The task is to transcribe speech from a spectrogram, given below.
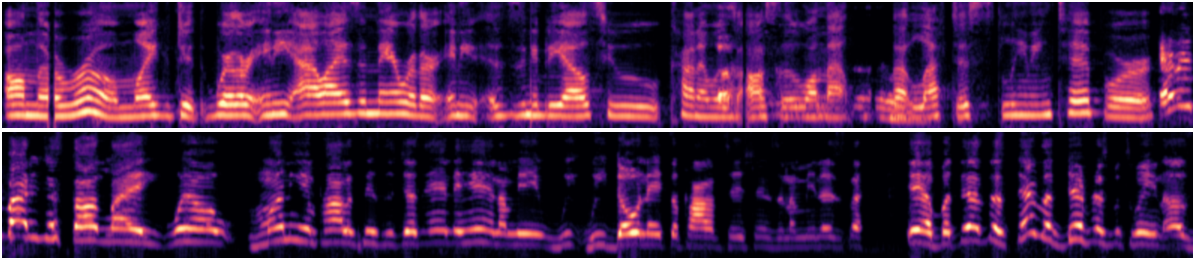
on the room? Like did were there any allies in there? Were there any is anybody else who kind of was also on that that leftist leaning tip or Everybody just thought like, well, money and politics is just hand in hand. I mean, we, we donate to politicians, and I mean, there's yeah, but there's a, there's a difference between us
